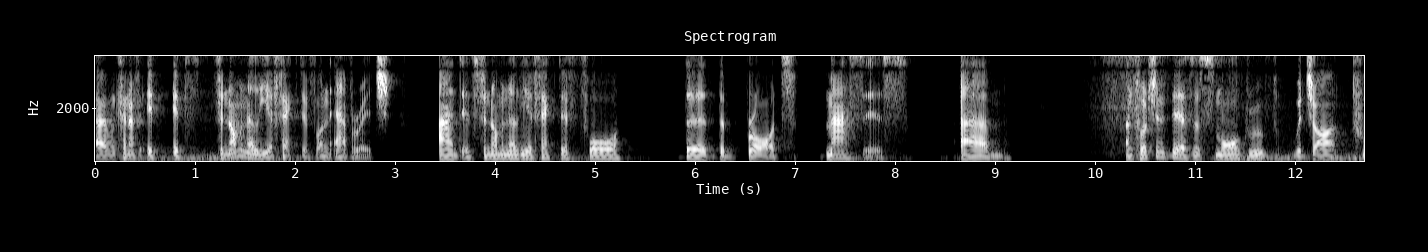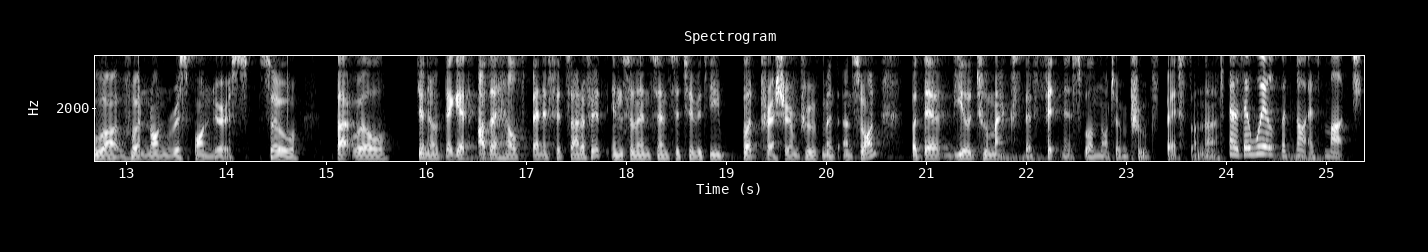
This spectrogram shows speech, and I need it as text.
um, kind of it, it's phenomenally effective on average, and it's phenomenally effective for the the broad masses. Um, unfortunately, there's a small group which are who are who are non-responders. So that will you know they get other health benefits out of it, insulin sensitivity, blood pressure improvement, and so on. But their VO2 max, their fitness will not improve based on that. No, they will, but not as much.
